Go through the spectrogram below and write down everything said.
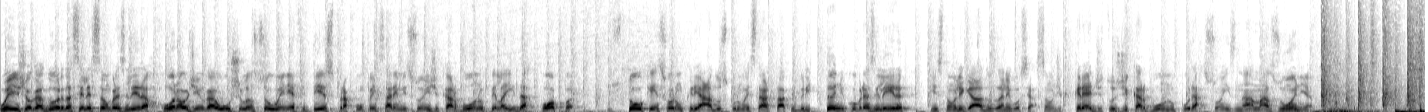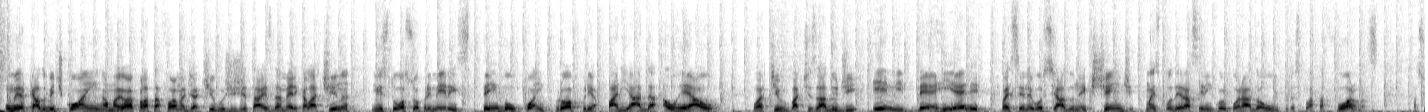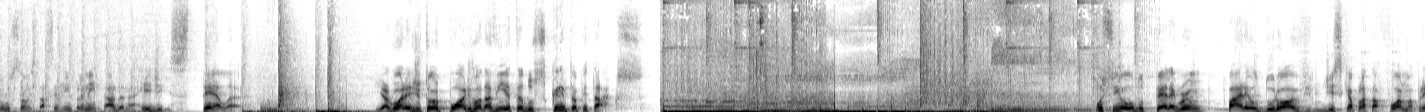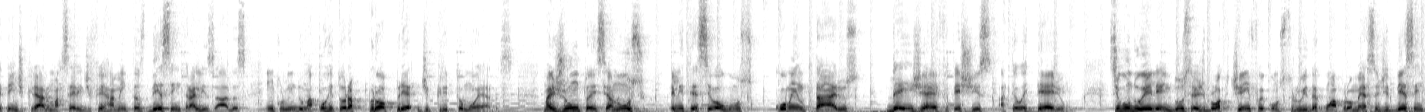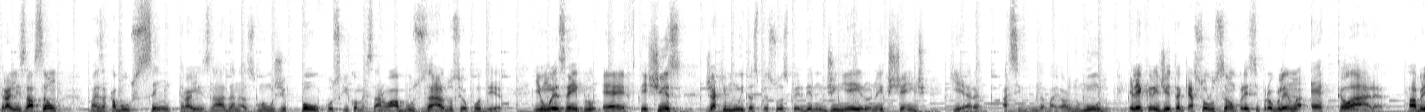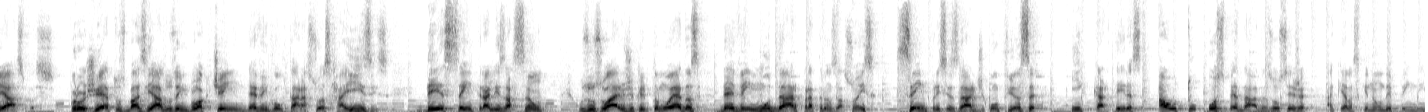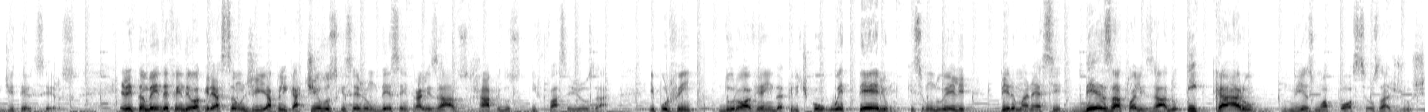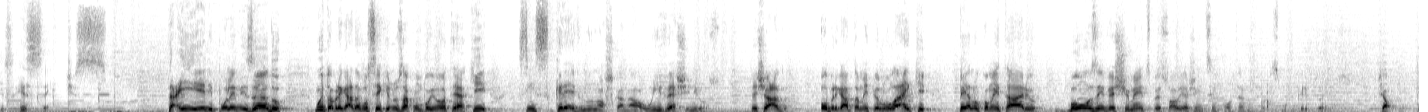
O ex-jogador da seleção brasileira Ronaldinho Gaúcho lançou NFTs para compensar emissões de carbono pela ida à Copa. Os tokens foram criados por uma startup britânico-brasileira e estão ligados à negociação de créditos de carbono por ações na Amazônia. O mercado Bitcoin, a maior plataforma de ativos digitais da América Latina, listou a sua primeira stablecoin própria, pareada ao real. O ativo batizado de MBRL vai ser negociado na exchange, mas poderá ser incorporado a outras plataformas. A solução está sendo implementada na rede Stellar. E agora, editor, pode rodar a vinheta dos Criptopitacos. O CEO do Telegram, Parel Durov, disse que a plataforma pretende criar uma série de ferramentas descentralizadas, incluindo uma corretora própria de criptomoedas. Mas junto a esse anúncio, ele teceu alguns comentários desde a FTX até o Ethereum. Segundo ele, a indústria de blockchain foi construída com a promessa de descentralização, mas acabou centralizada nas mãos de poucos que começaram a abusar do seu poder. E um exemplo é a FTX, já que muitas pessoas perderam dinheiro na exchange, que era a segunda maior do mundo. Ele acredita que a solução para esse problema é clara. Abre aspas. Projetos baseados em blockchain devem voltar às suas raízes, descentralização. Os usuários de criptomoedas devem mudar para transações sem precisar de confiança e carteiras auto-hospedadas, ou seja, aquelas que não dependem de terceiros. Ele também defendeu a criação de aplicativos que sejam descentralizados, rápidos e fáceis de usar. E por fim, Durov ainda criticou o Ethereum, que segundo ele permanece desatualizado e caro mesmo após seus ajustes recentes. Tá aí ele polemizando. Muito obrigado a você que nos acompanhou até aqui. Se inscreve no nosso canal, o Invest News. Fechado? Obrigado também pelo like, pelo comentário. Bons investimentos, pessoal, e a gente se encontra no próximo Cripto News. Tchau!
